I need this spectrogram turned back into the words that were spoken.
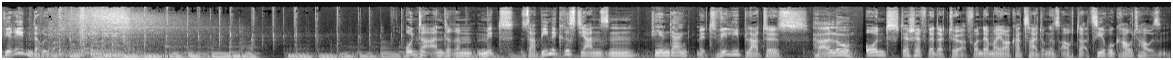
Wir reden darüber. Unter anderem mit Sabine Christiansen, Vielen Dank. mit Willi Blattes Hallo. und der Chefredakteur von der Mallorca Zeitung ist auch da, Ciro Krauthausen.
